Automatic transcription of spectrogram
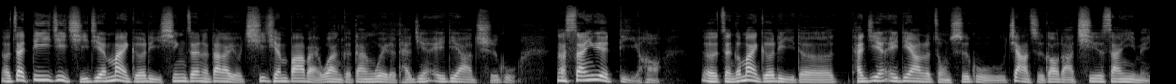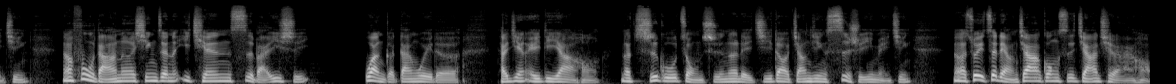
呃，在第一季期间，麦格里新增了大概有七千八百万个单位的台积 ADR 持股。那三月底哈，呃，整个麦格里的台积电 ADR 的总持股价值高达七十三亿美金。那富达呢，新增了一千四百一十万个单位的台积电 ADR 哈，那持股总值呢累积到将近四十亿美金。那所以这两家公司加起来哈，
